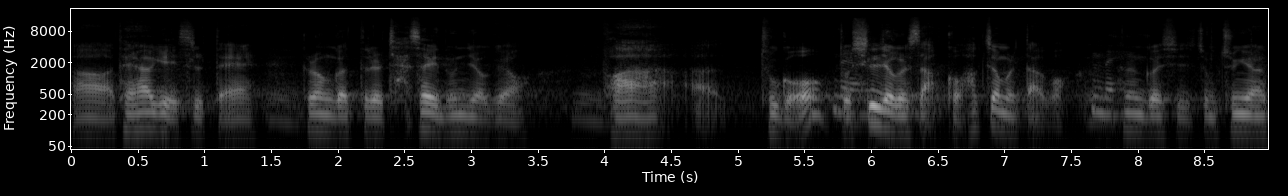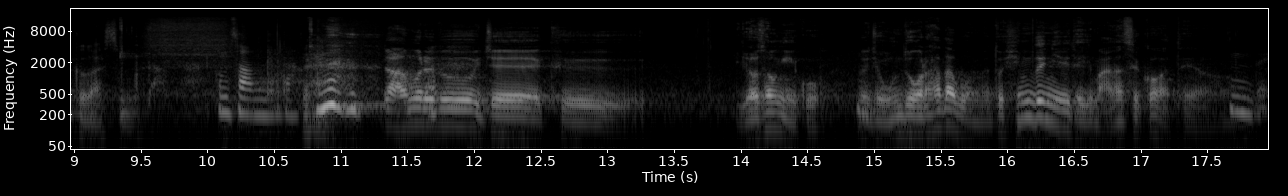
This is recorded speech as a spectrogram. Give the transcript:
어, 대학에 있을 때 그런 것들을 자세히 눈여겨 봐 두고 또 네. 실력을 쌓고 학점을 따고 네. 하는 것이 좀 중요할 것 같습니다. 감사합니다. 근데 아무래도 이제 그 여성이고 또 이제 운동을 하다 보면 또 힘든 일이 되게 많았을 것 같아요. 네.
